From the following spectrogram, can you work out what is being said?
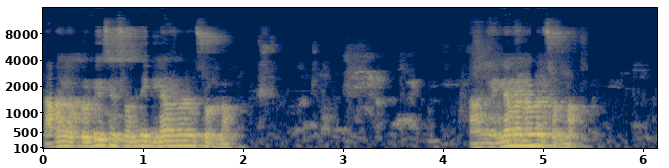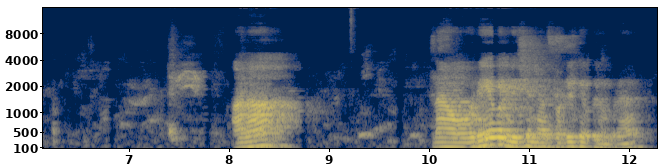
நாங்க ப்ரொடியூசர்ஸ் வந்து என்ன வேணாலும் சொல்லலாம். நாங்க என்ன வேணாலும் சொல்லலாம். ஆனா நான் ஒரே ஒரு விஷயம் நான் சொல்லிக்க விரும்புறேன்.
